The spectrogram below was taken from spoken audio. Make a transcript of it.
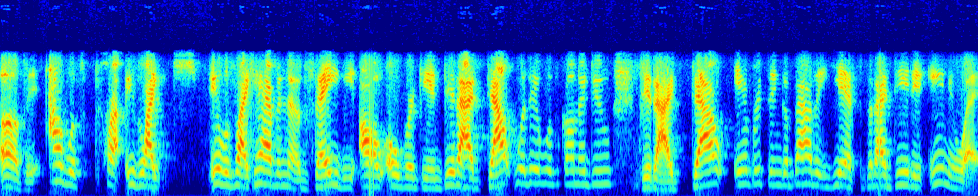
of it. I was proud. It was like it was like having a baby all over again. Did I doubt what it was going to do? Did I doubt everything about it? Yes, but I did it anyway.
